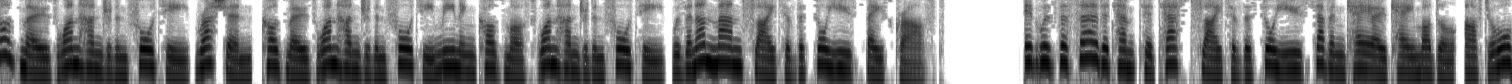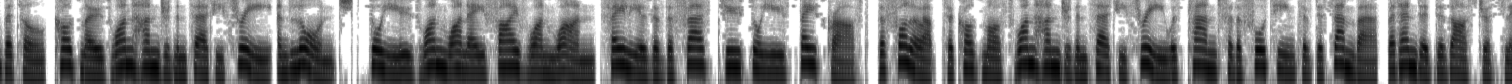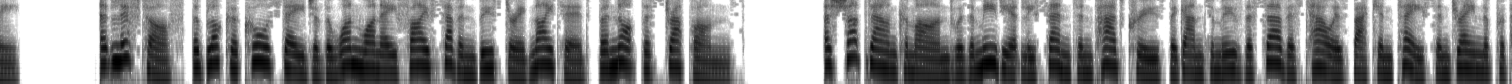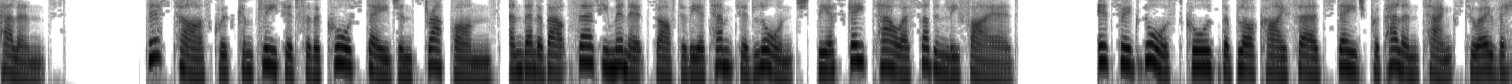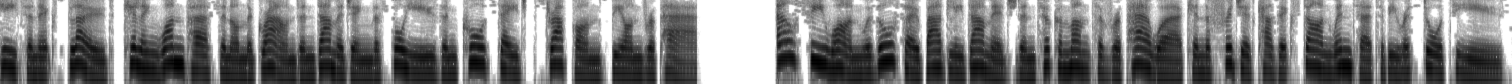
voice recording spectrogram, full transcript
Cosmos 140 Russian, Cosmos 140 meaning Cosmos 140 was an unmanned flight of the Soyuz spacecraft. It was the third attempted test flight of the Soyuz 7KOK model, after orbital Cosmos 133 and launch Soyuz 11A511 failures of the first two Soyuz spacecraft. The follow-up to Cosmos 133 was planned for 14 December, but ended disastrously. At liftoff, the Blok A core stage of the 11A57 booster ignited, but not the strap-ons. A shutdown command was immediately sent and pad crews began to move the service towers back in place and drain the propellants. This task was completed for the core stage and strap-ons, and then about 30 minutes after the attempted launch, the escape tower suddenly fired. Its exhaust caused the Block I third stage propellant tanks to overheat and explode, killing one person on the ground and damaging the Soyuz and core stage, strap-ons beyond repair. LC-1 was also badly damaged and took a month of repair work in the frigid Kazakhstan winter to be restored to use.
